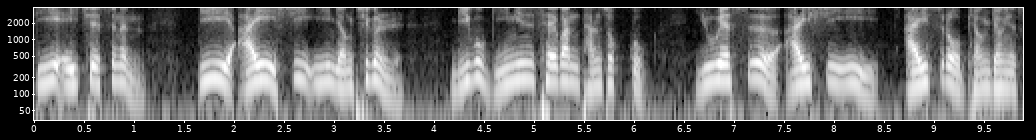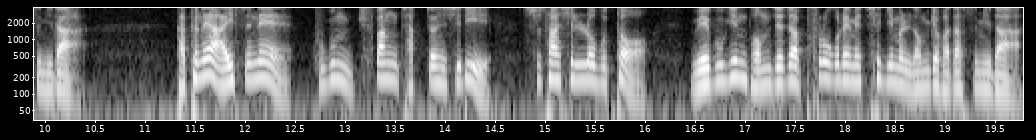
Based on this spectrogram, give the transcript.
DHS는 BICE 명칭을 미국 이민세관 단속국 USICE 아이스로 변경했습니다. 같은 해 아이스 내 구금 추방 작전실이 수사실로부터 외국인 범죄자 프로그램의 책임을 넘겨받았습니다.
